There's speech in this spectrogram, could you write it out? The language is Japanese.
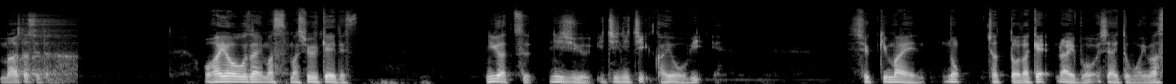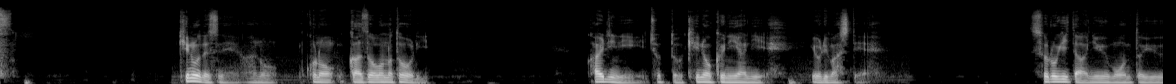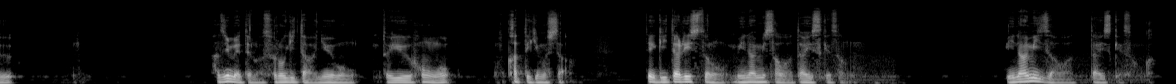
待たせたな。おはようございます。マシュウケイです。2月21日火曜日。出勤前のちょっとだけライブをしたいと思います。昨日ですね、あの、この画像の通り、帰りにちょっと木の国屋に寄りまして、ソロギター入門という、初めてのソロギター入門という本を買ってきました。で、ギタリストの南沢大輔さん。南沢大輔さんか。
